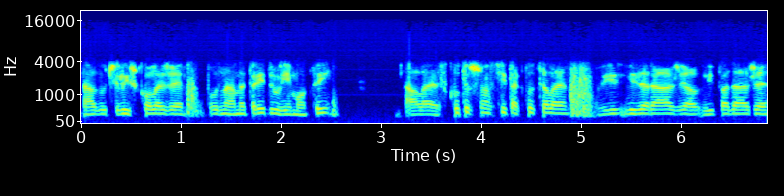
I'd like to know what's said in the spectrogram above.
nás učili v škole, že poznáme tri druhy moci, ale v skutočnosti takto celé vyzerá, že vypadá, že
